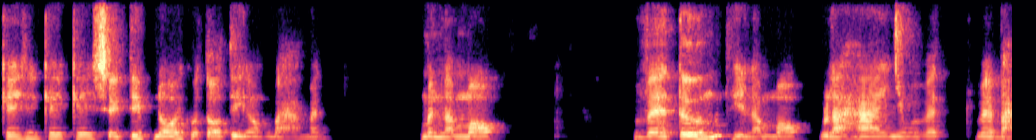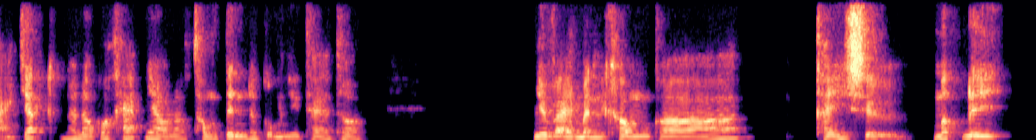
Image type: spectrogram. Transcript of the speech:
cái cái cái sự tiếp nối của tổ tiên ông bà mình. Mình là một. Về tướng thì là một, là hai, nhưng mà về về bản chất nó đâu có khác nhau đâu, thông tin nó cũng như thế thôi. Như vậy mình không có thấy sự mất đi,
